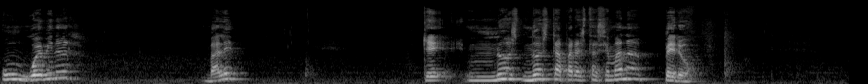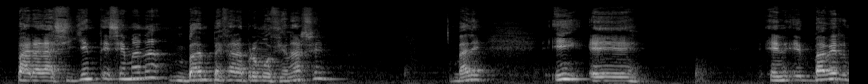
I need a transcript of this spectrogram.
un webinar, ¿vale? Que no, no está para esta semana, pero para la siguiente semana va a empezar a promocionarse, ¿vale? Y eh, eh, va a haber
